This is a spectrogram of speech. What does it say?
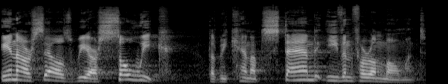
In ourselves, we are so weak that we cannot stand even for a moment.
